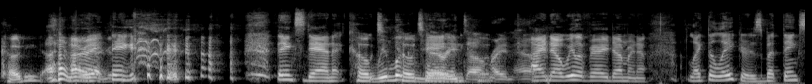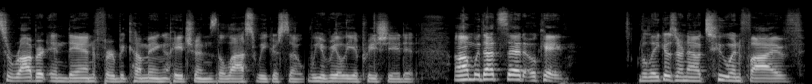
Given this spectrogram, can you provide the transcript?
Cody? I don't know. All right. Yeah. Thank- thanks, Dan. Cote, We look Cote, very dumb Cote. right now. I know. We look very dumb right now. Like the Lakers. But thanks to Robert and Dan for becoming patrons the last week or so. We really appreciate it. Um, with that said, okay. The Lakers are now two and five.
